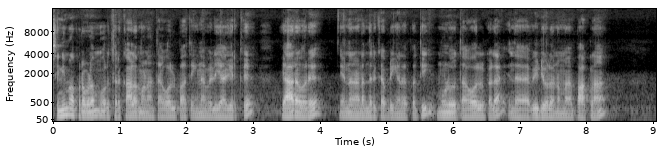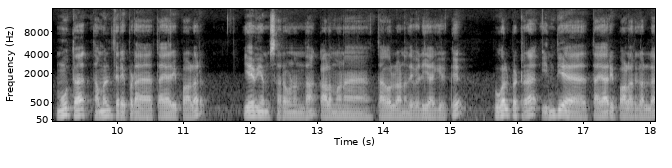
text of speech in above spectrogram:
சினிமா பிரபலம் ஒருத்தர் காலமான தகவல் பார்த்தீங்கன்னா வெளியாகிருக்கு யார் அவர்? என்ன நடந்திருக்கு அப்படிங்கிறத பற்றி முழு தகவல்களை இந்த வீடியோவில் நம்ம பார்க்கலாம். மூத்த தமிழ் திரைப்பட தயாரிப்பாளர் ஏவிஎம் சரவணன் தான் காலமான தகவலானது வெளியாகியிருக்கு. புகழ்பெற்ற இந்திய தயாரிப்பாளர்களில்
